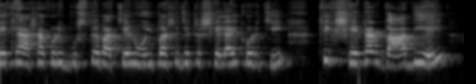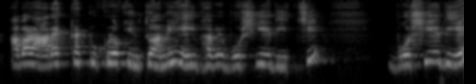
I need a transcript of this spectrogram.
দেখে আশা করি বুঝতে পারছেন, ওই পাশে যেটা সেলাই করেছি, ঠিক সেটার গা দিয়েই আবার আরেকটা টুকরো কিন্তু আমি এইভাবে বসিয়ে দিচ্ছি বসিয়ে দিয়ে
